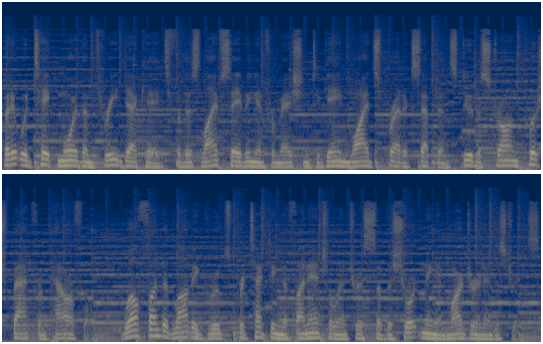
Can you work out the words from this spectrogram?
But it would take more than three decades for this life saving information to gain widespread acceptance due to strong pushback from powerful, well funded lobby groups protecting the financial interests of the shortening and margarine industries.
